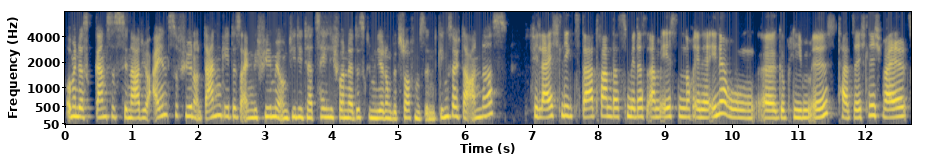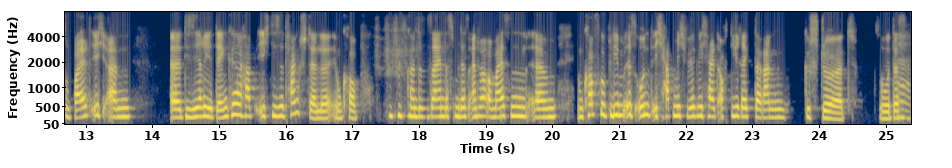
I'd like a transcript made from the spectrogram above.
um in das ganze ganze Szenario einzuführen und dann geht es eigentlich viel mehr um die, die tatsächlich von der Diskriminierung betroffen sind. Ging es euch da anders? Vielleicht liegt es daran, dass mir das am ehesten noch in Erinnerung äh, geblieben ist, tatsächlich, weil sobald ich an äh, die Serie denke, habe ich diese Tankstelle im Kopf. Könnte sein, dass mir das einfach am meisten ähm, im Kopf geblieben ist und ich habe mich wirklich halt auch direkt daran gestört. So, dass, mhm.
